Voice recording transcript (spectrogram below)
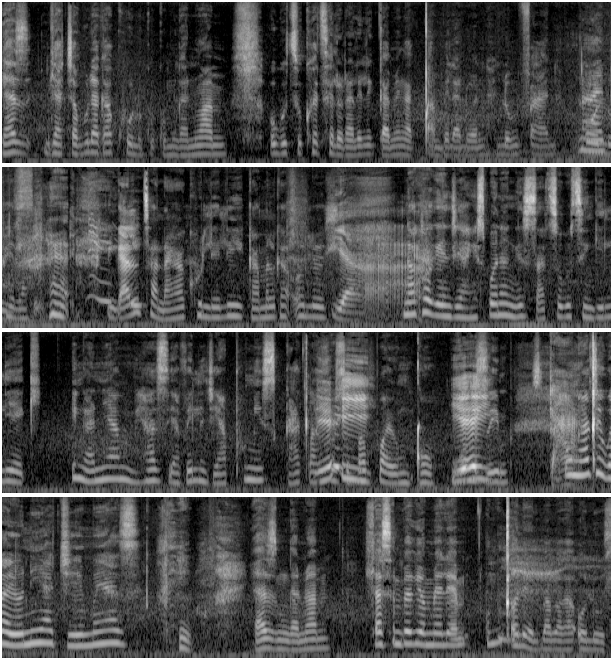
yazi ngiyajabula kakhulu gugu mngani wami ukuthi ukhethe lona leli gama engakuqambela lona lo mfana Hayi oluhle. phela. Ngalithanda kakhulu leli igama lika Oluhle. ya Ngakho ke nje angisibona ngesizathu sokuthi ngiliyeke. Ingane yami yazi yavele nje yaphuma isigaxa Yeyi. futhi babwayo ngqo Yeyi. umzimba. Sigaxa. Ungathi kwayona iyajima yazi. yazi mngani wami hlasimpe kuyomele umxoleli baba kaoluhle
